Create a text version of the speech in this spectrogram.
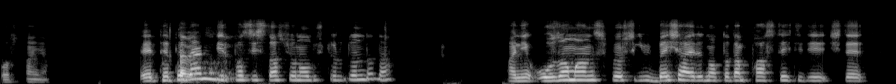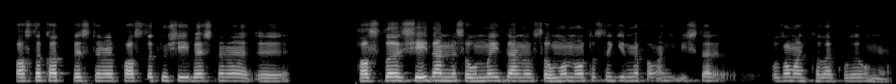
Bostan yaptı. E, tepeden Tabii. bir pas istasyonu oluşturduğunda da hani o zaman Spurs gibi 5 ayrı noktadan pas tehdidi işte pasta kat besleme, pasta köşeyi besleme, e, pasta şeyden mi savunmayı delme, savunmanın ortasına girme falan gibi işler o zaman kadar kolay olmuyor.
